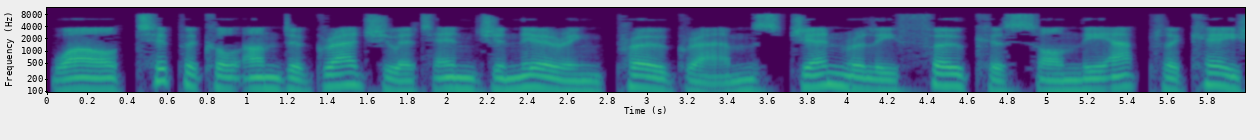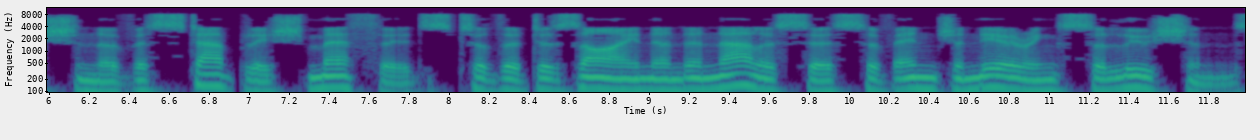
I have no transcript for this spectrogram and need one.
While typical undergraduate engineering programs generally focus on the application of established methods to the design and analysis of engineering solutions,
